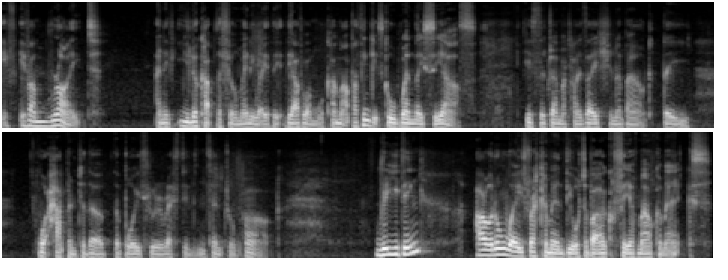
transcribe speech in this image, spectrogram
if, if I'm right, and if you look up the film anyway, the, the other one will come up. I think it's called When They See Us, is the dramatisation about the what happened to the, the boys who were arrested in Central Park. Reading, I would always recommend the autobiography of Malcolm X.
